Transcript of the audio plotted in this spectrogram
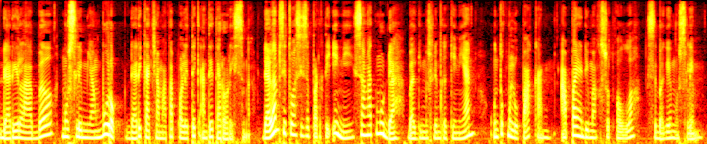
dari label muslim yang buruk dari kacamata politik anti terorisme. Dalam situasi seperti ini sangat mudah bagi muslim kekinian untuk melupakan apa yang dimaksud Allah sebagai muslim.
